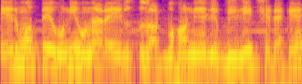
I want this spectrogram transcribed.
এর মধ্যে উনি ওনার এই লটবহর নিয়ে যে ভিজিট সেটাকে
